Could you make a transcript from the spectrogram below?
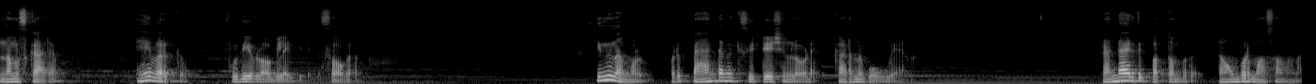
നമസ്കാരം. ഏവർക്കും പുതിയ വ്ളോഗിലേക്ക് സ്വാഗതം. ഇന്ന് നമ്മൾ ഒരു പാൻഡമിക് സിറ്റുവേഷനിലൂടെ കടന്നു പോവുകയാണ്. രണ്ടായിരത്തി പത്തൊമ്പത് നവംബർ മാസമാണ്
